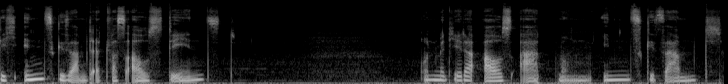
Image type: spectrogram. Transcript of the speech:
dich insgesamt etwas ausdehnst und mit jeder Ausatmung insgesamt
